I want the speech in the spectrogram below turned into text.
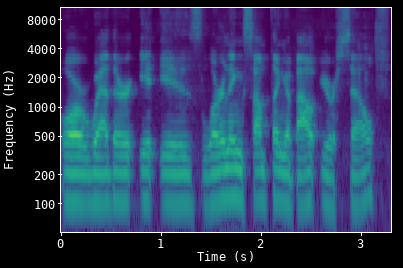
or whether it is learning something about yourself,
